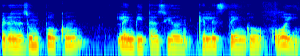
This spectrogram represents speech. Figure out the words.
pero esa es un poco la invitación que les tengo hoy.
